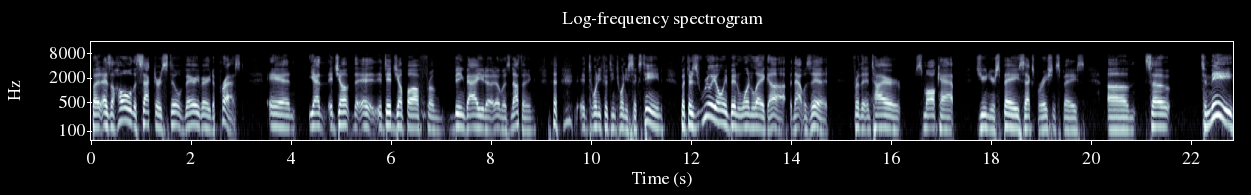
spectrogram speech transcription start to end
but as a whole, the sector is still very very depressed. And yeah, it jumped. It, it did jump off from being valued at almost nothing in 2015 2016 but there's really only been one leg up and that was it for the entire small cap junior space, exploration space. Um, so to me,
